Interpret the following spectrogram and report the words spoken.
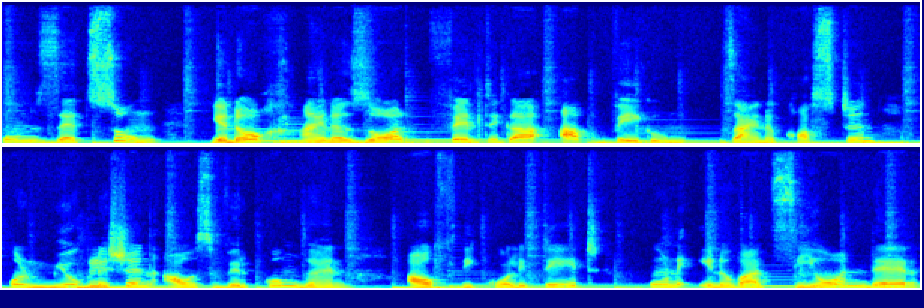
Umsetzung jedoch eine sorgfältige Abwägung seiner Kosten und möglichen Auswirkungen auf die Qualität und Innovation der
